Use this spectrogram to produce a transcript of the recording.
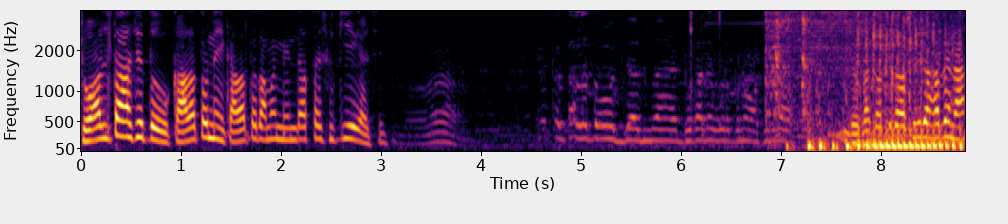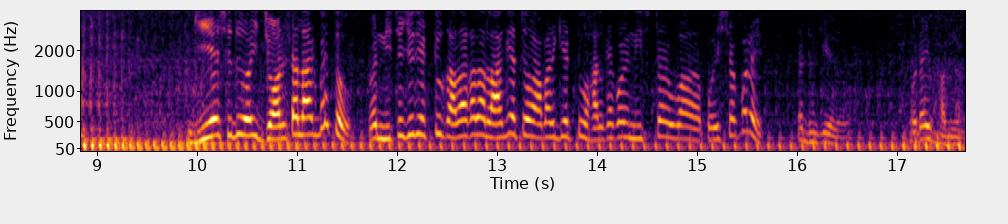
জলটা আছে তো কাদা তো নেই কাদা তো আমার মেন রাস্তায় শুকিয়ে গেছে। তো তাহলে তো মানে ঢোকাতে কোনো অসুবিধা ঢোকাতে অতটা অসুবিধা হবে না। গিয়ে শুধু ওই জলটা লাগবে তো? এবার নিচে যদি একটু কাদা কাদা লাগে তো আবার গিয়ে একটু হালকা করে নিচটা বা পরিষ্কার করে তা ঢুকিয়ে দেবো। ওটাই ভাবলাম।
